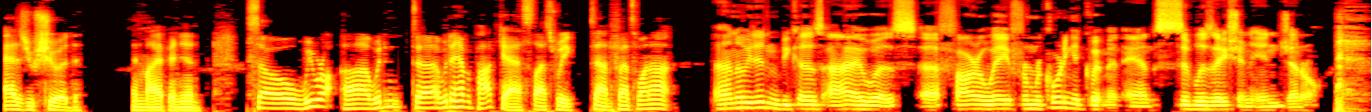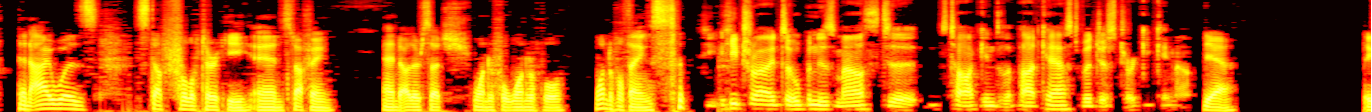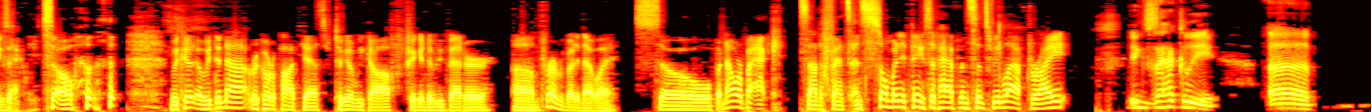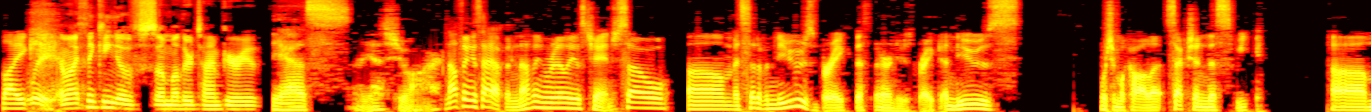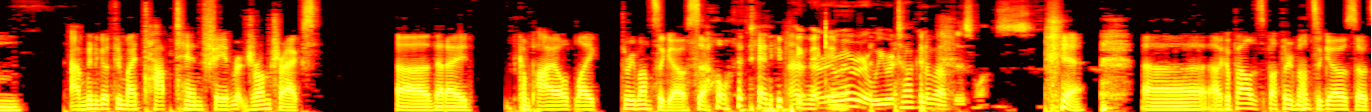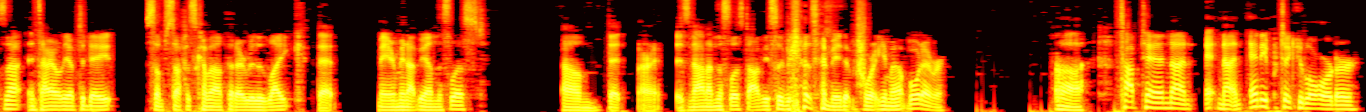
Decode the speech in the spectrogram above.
As you should, in my opinion. So we were uh we didn't uh we didn't have a podcast last week, Sound Defense, why not? Uh, no, we didn't because I was uh, far away from recording equipment and civilization in general. And I was stuffed full of turkey and stuffing and other such wonderful, wonderful, wonderful things. He, he tried to open his mouth to talk into the podcast, but just turkey came out. yeah. Exactly. So we could we did not record a podcast, took a week off, figured it'd be better um, for everybody that way. So but now we're back. It's Sound defense, and so many things have happened since we left, right? Exactly. Uh, Like wait, am I thinking of some other time period? Yes, yes, you are. Nothing has happened. Nothing really has changed. So, um, instead of a news break, this or a news break, a news, what you call it, section this week. Um, I'm gonna go through my top ten favorite drum tracks, uh, that I compiled like three months ago. So anything I, I remember we were talking about this once. yeah, uh, I compiled this about three months ago, so it's not entirely up to date. Some stuff has come out that I really like that may or may not be on this list. Um, that all right is not on this list, obviously, because I made it before it came out. But whatever. Uh, top ten, not not in any particular order.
